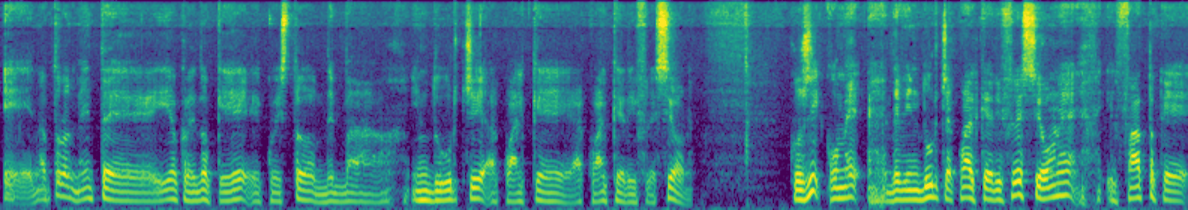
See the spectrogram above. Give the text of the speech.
E naturalmente io credo che questo debba indurci a qualche, a qualche riflessione. Così come deve indurci a qualche riflessione il fatto che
